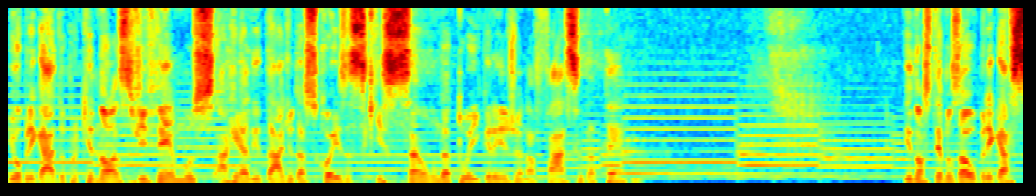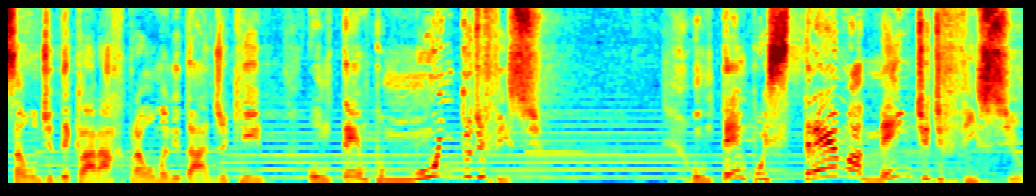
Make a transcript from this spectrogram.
e obrigado porque nós vivemos a realidade das coisas que são da tua igreja na face da terra. E nós temos a obrigação de declarar para a humanidade que um tempo muito difícil, um tempo extremamente difícil,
